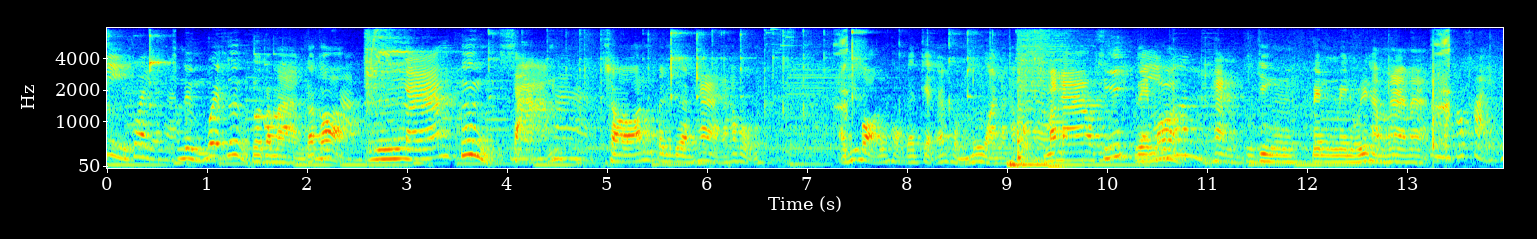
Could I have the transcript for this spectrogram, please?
กี่ถ้วยอะคะหนึ่งถ้วยครึ่งโดยประมาณ แล้วก็สามน้ำพึ่งสามห้าช้อนเป็นเดือนห้านะครับผม ไอที่บอกเดือนหกเดือนเจ็ดนั้นผมมั่วนะครับผมมะนาวสิเลมอนหั่นจริงๆ เป็นเมนูที่ทำง่ายมากทำไมเขาขายแพ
